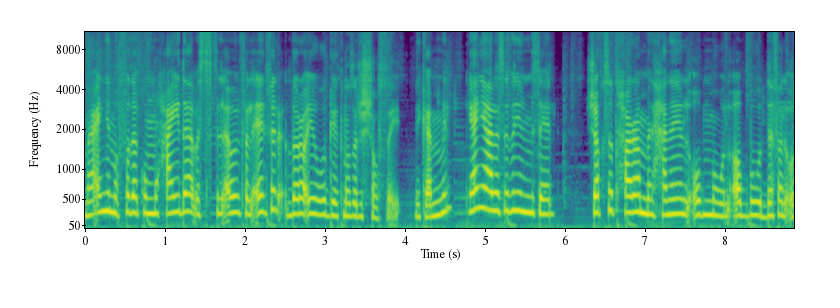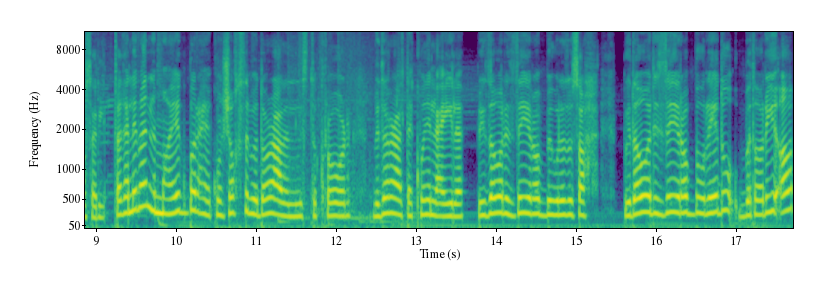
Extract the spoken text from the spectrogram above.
مع إني المفروض أكون محايدة بس في الأول في الآخر ده رأيي ووجهة نظري الشخصية. نكمل؟ يعني على سبيل المثال. شخص اتحرم من حنان الأم والأب والدفى الأسري. فغالبا لما هيكبر هيكون شخص بيدور على الاستقرار بيدور على تكوين العيلة بيدور إزاي يربي ولاده صح بيدور إزاي يربي ولاده بطريقة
